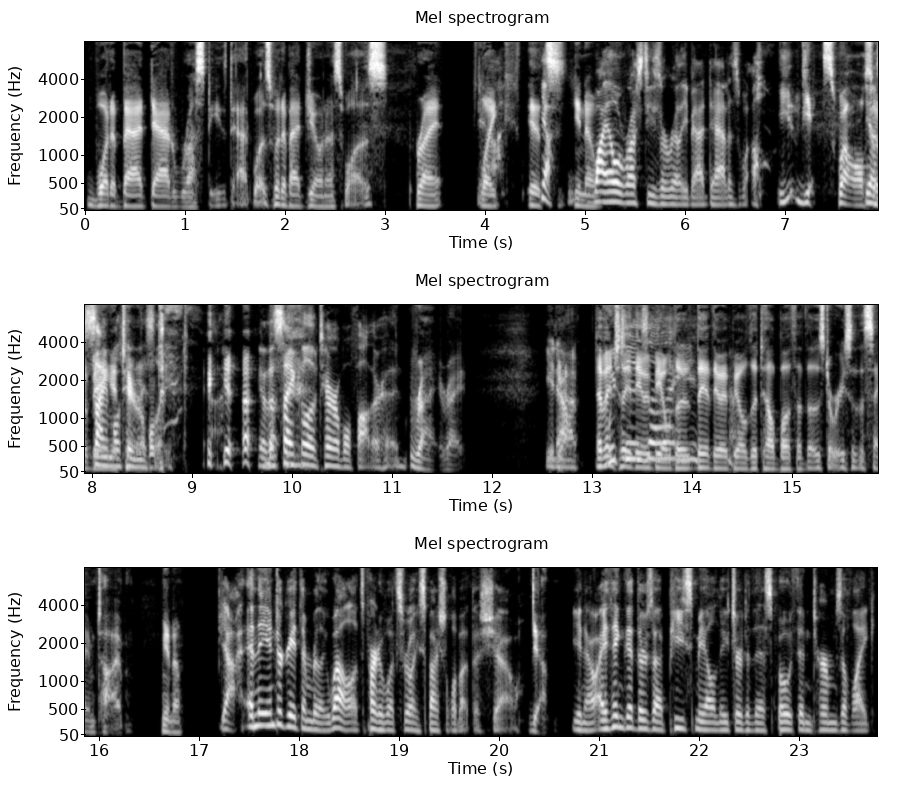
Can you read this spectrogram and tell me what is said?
what a bad dad Rusty's dad was, what a bad Jonas was, right? Like it's yeah you know while rusty's a really bad dad as well Y- Yes, while also you know, being a terrible. yeah. Yeah, the cycle of terrible fatherhood right, right. you know Yeah. Eventually, they would be uh, able to they, they would be able to tell both of those stories at the same time. You know. Yeah and they integrate them really well it's part of what's really special about this show Yeah. you know i think that there's a piecemeal nature to this both in terms of like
